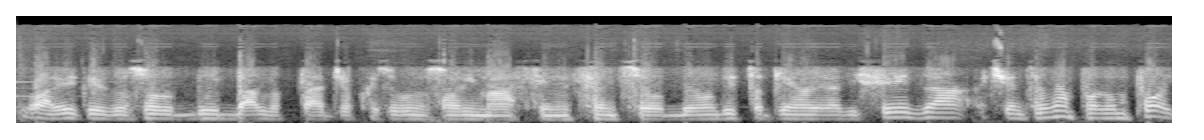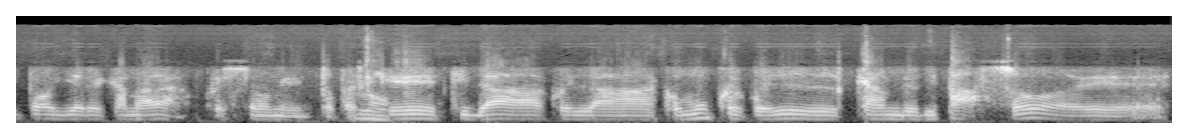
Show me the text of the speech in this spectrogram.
Guarda, io credo solo due ballottaggi a questo punto sono rimasti, nel senso abbiamo detto prima della difesa, il centrocampo non puoi togliere Camarà in questo momento perché no. ti dà quella, comunque quel cambio di passo e,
